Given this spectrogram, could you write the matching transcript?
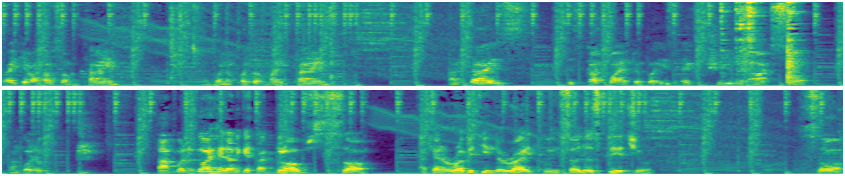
Right here I have some thyme. I'm gonna cut up my thyme. And guys, the scotch bonnet pepper is extremely hot, so I'm gonna I'm gonna go ahead and get a gloves so I can rub it in the right way. So just stay tuned. So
